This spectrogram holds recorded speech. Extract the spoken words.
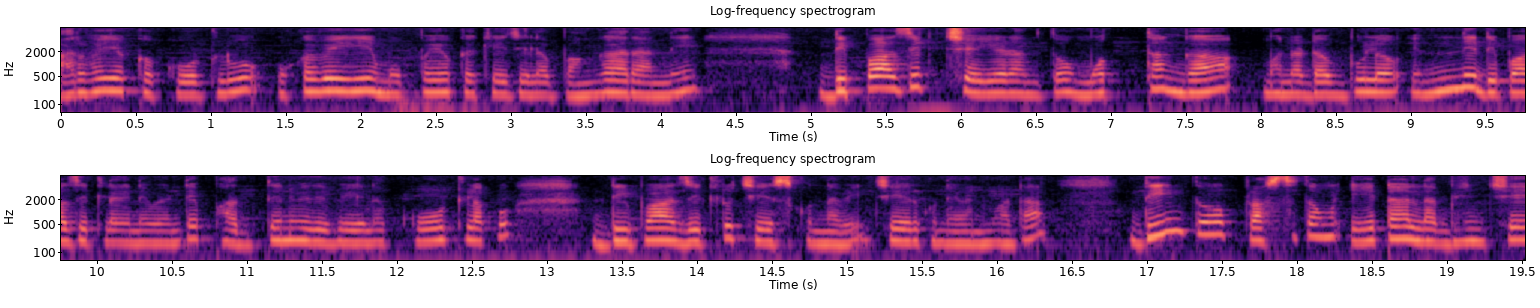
అరవై ఒక్క కోట్లు ఒక వెయ్యి ముప్పై ఒక్క కేజీల బంగారాన్ని డిపాజిట్ చేయడంతో మొత్తంగా మన డబ్బులో ఎన్ని డిపాజిట్లు అయినవి అంటే పద్దెనిమిది వేల కోట్లకు డిపాజిట్లు చేసుకున్నవి చేరుకునేవి అనమాట దీంతో ప్రస్తుతం ఏటా లభించే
